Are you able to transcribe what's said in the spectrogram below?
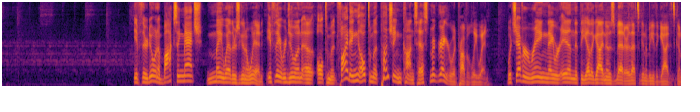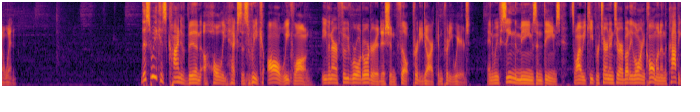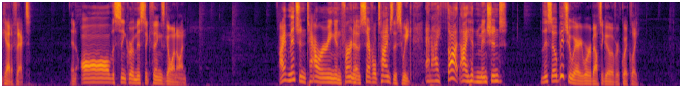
If they're doing a boxing match, Mayweather's going to win. If they were doing a ultimate fighting, ultimate punching contest, McGregor would probably win. Whichever ring they were in that the other guy knows better, that's going to be the guy that's going to win. This week has kind of been a holy hexes week all week long. Even our Food World Order edition felt pretty dark and pretty weird and we've seen the memes and themes. That's why we keep returning to our buddy Loren Coleman and the copycat effect, and all the synchromystic things going on. I've mentioned Towering Inferno several times this week, and I thought I had mentioned this obituary we're about to go over quickly.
